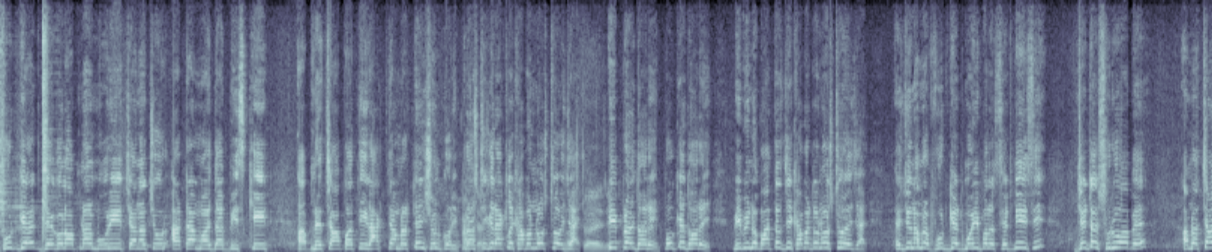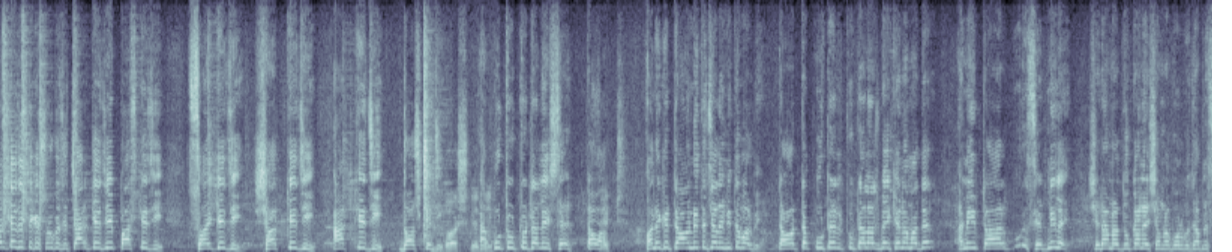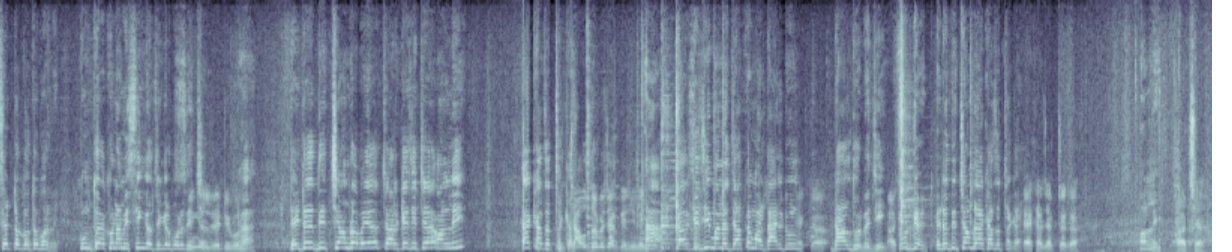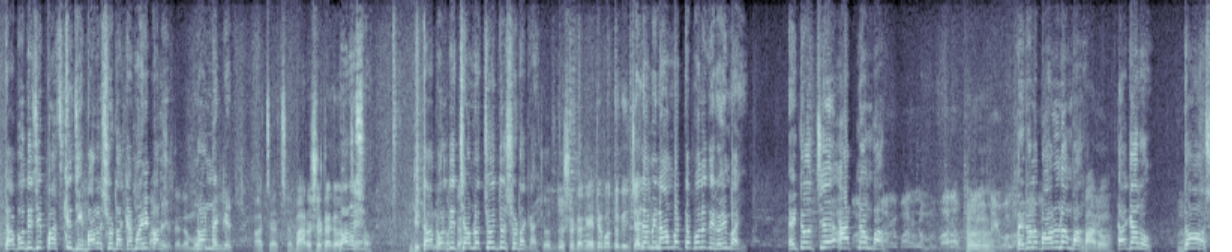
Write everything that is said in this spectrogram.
ফুড গেট যেগুলো আপনার মুড়ি চানাচুর আটা ময়দা বিস্কিট আপনি চাপাতি রাখতে আমরা টেনশন করি। প্লাস্টিকে রাখলে খাবার নষ্ট হয়ে যায় আচ্ছা। নষ্ট হয়ে যায়। পিঁপড়ায় ধরে পোকে ধরে বিভিন্ন বাতাস যে খাবারটা নষ্ট হয়ে যায়। এই জন্য আমরা ফুড গেট মহিপালের সেট নিয়েছি। যেটা শুরু হবে আমরা চার কেজি থেকে শুরু করছি চার কেজি পাঁচ কেজি ছয় কেজি সাত কেজি আট কেজি দশ কেজি। 10 পুটু টোটালি সেট টাওয়ার অনেকে টাওয়ার নিতে চাইলে নিতে পারবে। টাওয়ারটা পুটাল টোটাল আসবে এখানে আমাদের। আমি টাওয়ার পুরো সেট নিলে সেটা আমরা দোকানে এসে আমরা বলব যে আপনি সেটটা কত পারবে। কিন্তু এখন আমি সিঙ্গেল সিঙ্গেল বলে দিচ্ছি। হ্যাঁ। তো এটা দিচ্ছি আমরা ভাইয়া চার কেজিটা অনলি এক হাজার টাকা। চাউল ধরবে চার কেজি হ্যাঁ চার কেজি মানে যাতে মাল ডাল ডুল ডাল ধরবে জি আচ্ছা। ফুড গ্রেড এটা দিচ্ছি আমরা এক হাজার টাকা। এক হাজার টাকা। অনলি আচ্ছা। তারপর দিচ্ছি পাঁচ কেজি বারোশো টাকা মহিপালে নন ম্যাগনেট আচ্ছা আচ্ছা বারোশো টাকা বারোশো। তারপর দিচ্ছি আমরা চোদ্দশো টাকায়। চোদ্দশো টাকা এটা কত কেজি এটা আমি নাম্বারটা বলে দিই রহিম ভাই। এটা হচ্ছে আট নাম্বার। এটা হলো বারো নাম্বার। এগারো দশ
